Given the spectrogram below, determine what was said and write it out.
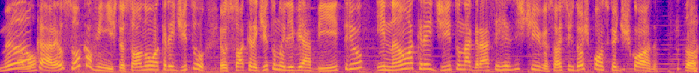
não, tá cara, eu sou calvinista. Eu só não acredito, eu só acredito no livre-arbítrio e não acredito na graça irresistível. Só esses dois pontos que eu discordo. Só.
